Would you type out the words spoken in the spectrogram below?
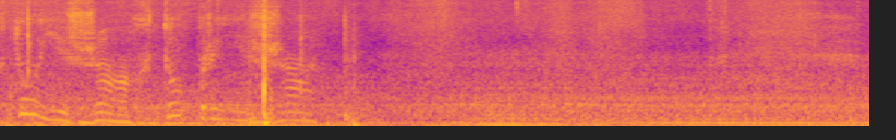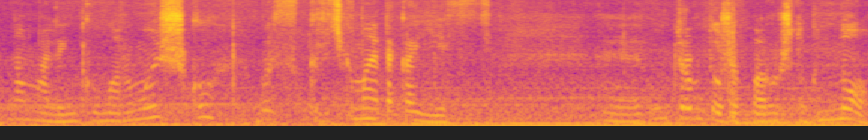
Хто їжджав, хто приїжджав? На маленьку мормишку без крючка. Мене така є. Е, утром теж пару штук. Но,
